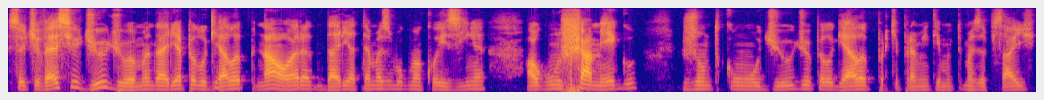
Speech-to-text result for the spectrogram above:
Se eu tivesse o Juju, eu mandaria pelo Gallup na hora, daria até mais alguma coisinha, algum chamego junto com o Juju pelo Gallup, porque para mim tem muito mais upside.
